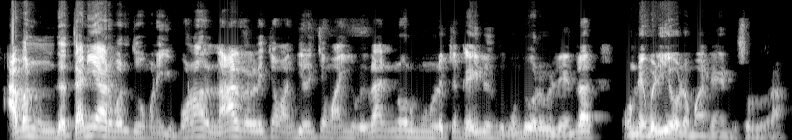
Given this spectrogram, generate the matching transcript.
அவன் இந்த தனியார் மருத்துவமனைக்கு போனால் நாலரை லட்சம் அஞ்சு லட்சம் வாங்கி விடுகிறான் இன்னொரு மூணு லட்சம் கையிலிருந்து கொண்டு வரவில்லை என்றால் உன்னை வெளியே விட மாட்டேன் என்று சொல்கிறான்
